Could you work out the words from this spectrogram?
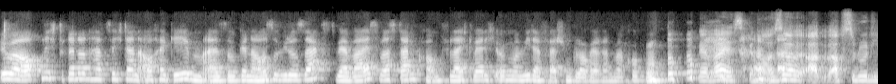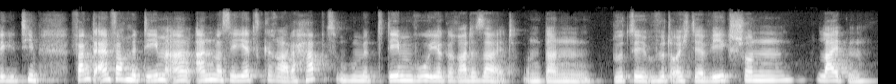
überhaupt nicht drin und hat sich dann auch ergeben. Also genauso wie du sagst, wer weiß, was dann kommt. Vielleicht werde ich irgendwann wieder Fashion-Bloggerin. Mal gucken. Wer weiß, genau. Also absolut legitim. Fangt einfach mit dem an, was ihr jetzt gerade habt, mit dem, wo ihr gerade seid. Und dann wird, wird euch der Weg schon leiten.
